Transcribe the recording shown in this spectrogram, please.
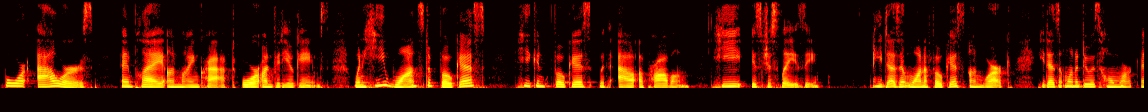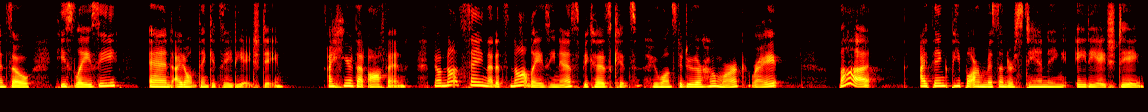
for hours and play on Minecraft or on video games. When he wants to focus, he can focus without a problem. He is just lazy. He doesn't want to focus on work. He doesn't want to do his homework. And so he's lazy, and I don't think it's ADHD. I hear that often. Now, I'm not saying that it's not laziness because kids, who wants to do their homework, right? But I think people are misunderstanding ADHD.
